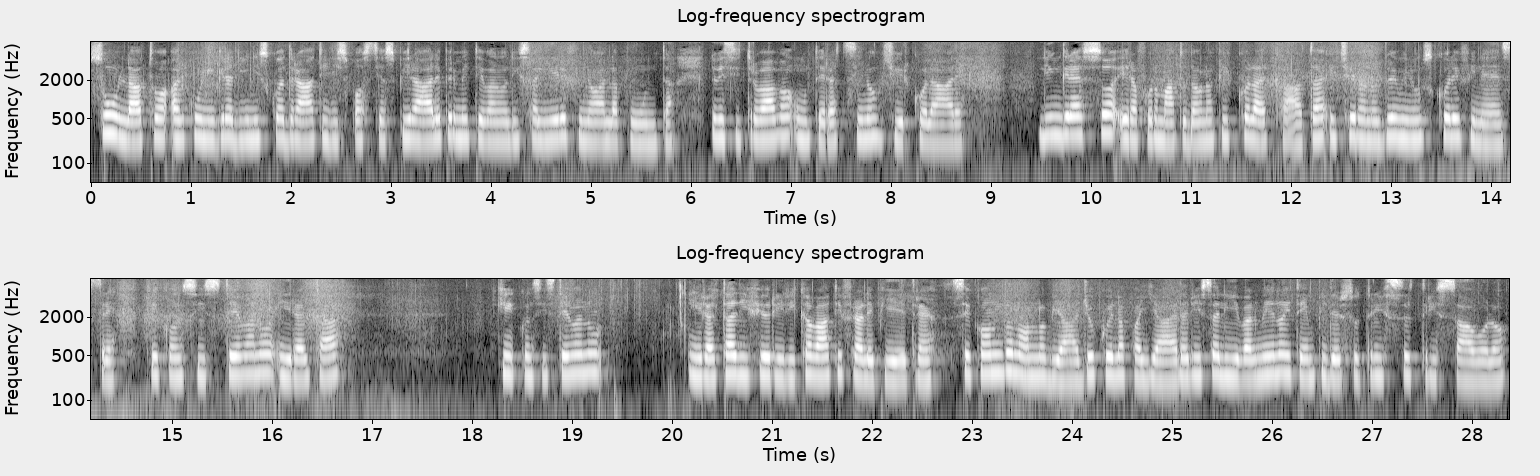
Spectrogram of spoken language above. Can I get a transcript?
Su un lato alcuni gradini squadrati disposti a spirale permettevano di salire fino alla punta, dove si trovava un terrazzino circolare. L'ingresso era formato da una piccola arcata e c'erano due minuscole finestre che consistevano in realtà, consistevano in realtà di fiori ricavati fra le pietre. Secondo nonno Biagio, quella pagliara risaliva almeno ai tempi del suo triste trissavolo.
